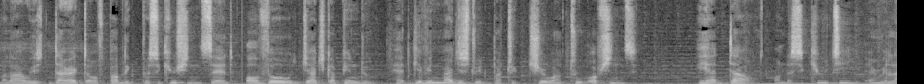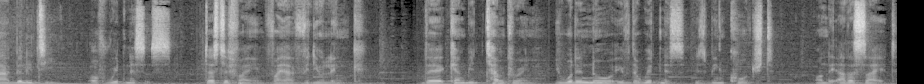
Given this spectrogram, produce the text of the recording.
Malawi's Director of Public Prosecution said although Judge Kapindu had given Magistrate Patrick Chirwa two options, he had doubt on the security and reliability of witnesses testifying via video link. There can be tampering. You wouldn't know if the witness is being coached on the other side,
